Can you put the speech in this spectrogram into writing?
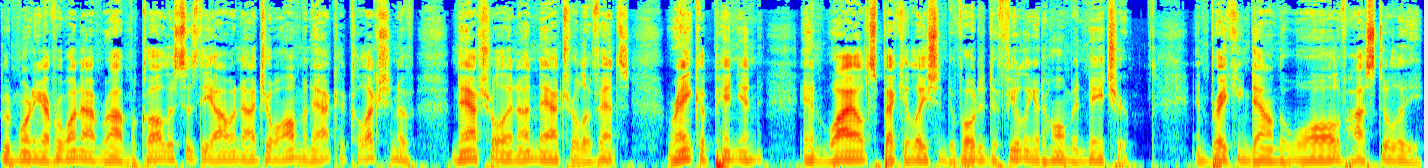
Good morning, everyone. I'm Rob McCall. This is the Awanadjo Almanac, a collection of natural and unnatural events, rank opinion, and wild speculation devoted to feeling at home in nature and breaking down the wall of hostility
